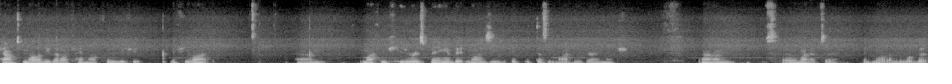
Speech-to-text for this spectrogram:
counter melody that I came up with, if you if you like. Um, my computer is being a bit noisy; it, it doesn't like me very much. Um, so we might have to ignore that a little bit.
